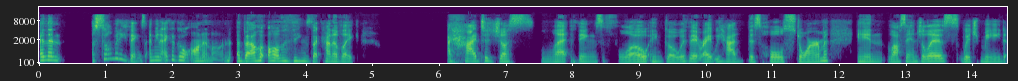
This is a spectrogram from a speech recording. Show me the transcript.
And then so many things. I mean, I could go on and on about all the things that kind of like I had to just let things flow and go with it, right? We had this whole storm in Los Angeles, which made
